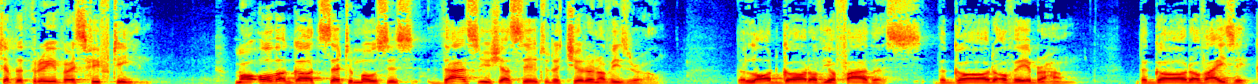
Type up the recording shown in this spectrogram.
chapter 3, verse 15. Moreover, God said to Moses, Thus you shall say to the children of Israel, The Lord God of your fathers, the God of Abraham, the God of Isaac,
